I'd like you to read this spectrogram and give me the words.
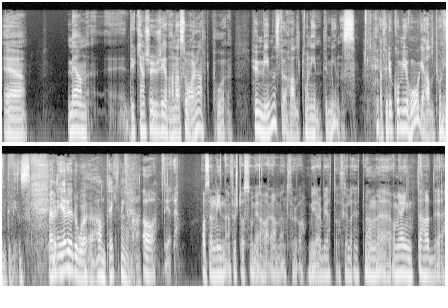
Eh, Men eh, det kanske du redan har svarat på. Hur minns du allt hon inte minns? Ja, för du kommer ju ihåg allt hon inte minns. Men är det då anteckningarna? ja, det är det. Och sen minnen förstås som jag har använt för att bearbeta och fylla ut. Men eh, om jag inte hade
